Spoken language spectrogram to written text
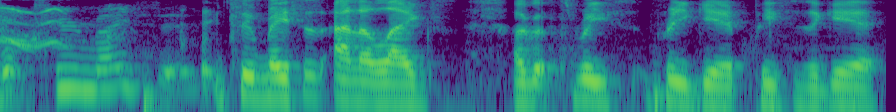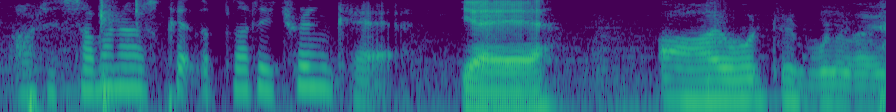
got two maces. Two maces and a legs. I got three three gear pieces of gear. Oh, did someone else get the bloody trinket? Yeah, yeah. yeah. Oh, I wanted one of those.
